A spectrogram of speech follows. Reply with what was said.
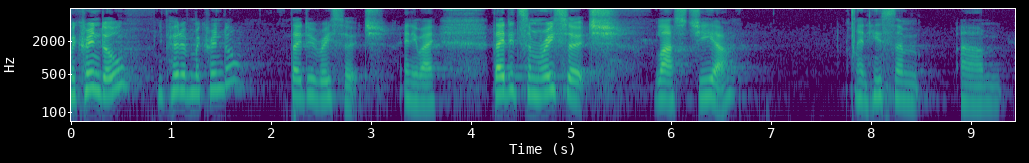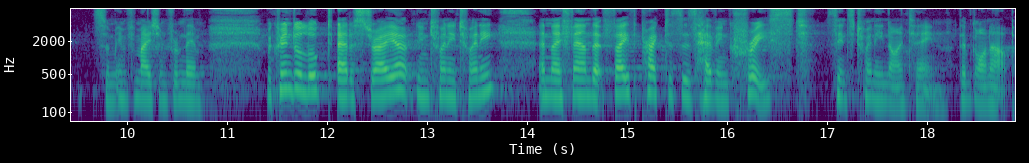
McCrindle, you've heard of McCrindle? They do research. Anyway, they did some research last year, and here's some um, some information from them. McCrindle looked at Australia in 2020 and they found that faith practices have increased since 2019. They've gone up.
